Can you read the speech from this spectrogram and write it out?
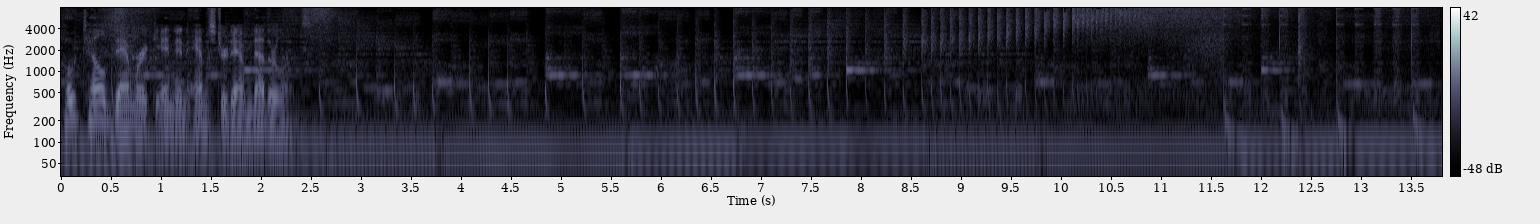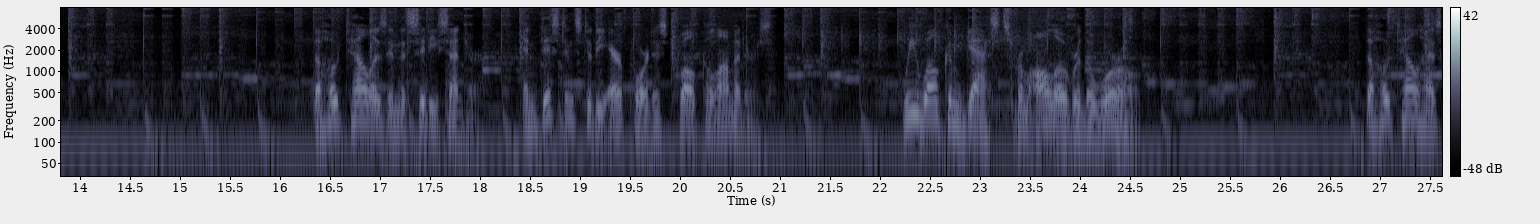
Hotel Damrak Inn in Amsterdam, Netherlands. The hotel is in the city center. And distance to the airport is 12 kilometers. We welcome guests from all over the world. The hotel has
